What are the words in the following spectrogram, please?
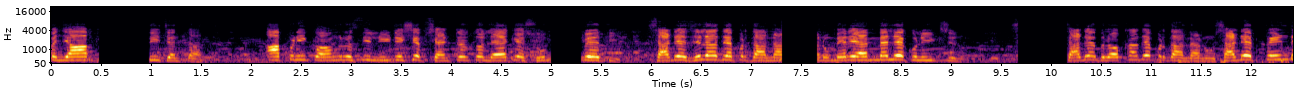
ਪੰਜਾਬ ਦੀ ਜਨਤਾ ਆਪਣੀ ਕਾਂਗਰਸ ਦੀ ਲੀਡਰਸ਼ਿਪ ਸੈਂਟਰ ਤੋਂ ਲੈ ਕੇ ਸੂਬੇ ਦੀ, ਸਾਡੇ ਜ਼ਿਲ੍ਹਾ ਦੇ ਪ੍ਰਧਾਨਾਂ ਨੂੰ, ਮੇਰੇ ਐਮਐਲਏ ਕੁਲੀਗਸ ਨੂੰ, ਸਾਡੇ ਬਲਾਕਾਂ ਦੇ ਪ੍ਰਧਾਨਾਂ ਨੂੰ, ਸਾਡੇ ਪਿੰਡ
